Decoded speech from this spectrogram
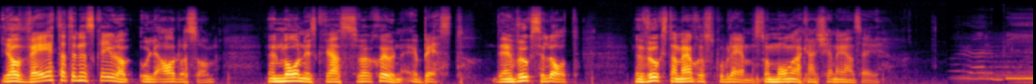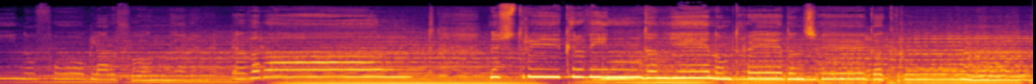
Jag vet att den är skriven av Olle Adolphson, men Monicas version är bäst. Det är en vuxen låt med vuxna människors problem som många kan känna igen sig i. Fåglar sjunger överallt Nu stryker vinden genom trädens höga kronor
